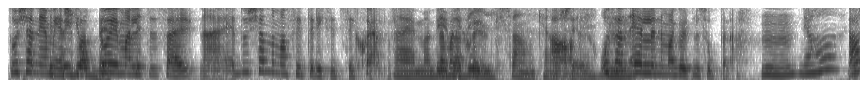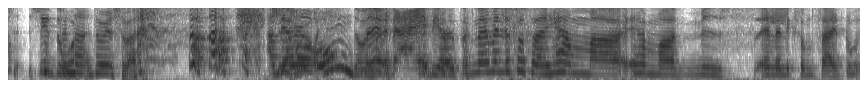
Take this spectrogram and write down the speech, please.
då känner jag mer som att då är man lite så här, nej då känner man sig inte riktigt sig själv. Nej, man blir bara vilsam Ja. kanske. Och sen eller när man går ut med soporna. Mm, ja, Ja, det är då. då är det svart. Klär du har- om då? Nej, nej det gör jag inte. Nej men det står så här hemma, hemma mys eller liksom så här, då,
